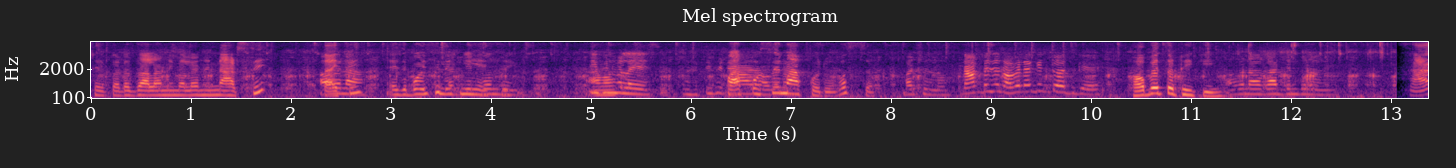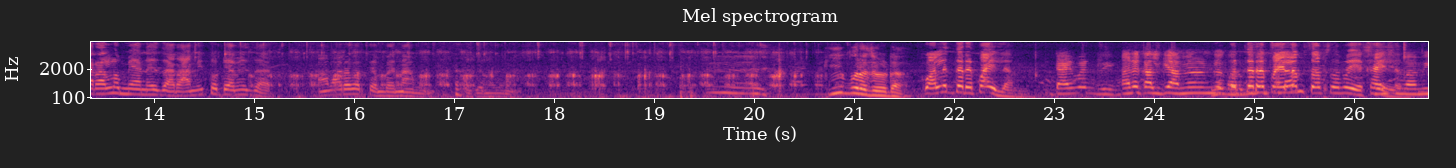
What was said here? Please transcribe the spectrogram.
সেই কটা জ্বালানি মালানি নাড়ছি। তাই কি? এই যে বইছিলে নিয়ে পাপ করছি মাফ করো বুঝছ? হবে তো ঠিকই। স্যার আলো ম্যানেজার আমি তো ড্যামেজার আমার আবার কেমন নাম? কি পরেছো ওটা? কলের দ্বারে পাইলাম। ডায়মন্ড রিং আরে কালকে আমি ওরকমকে মুখের দ্বারে পাইলাম সব সব এ খাইলাম আমি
